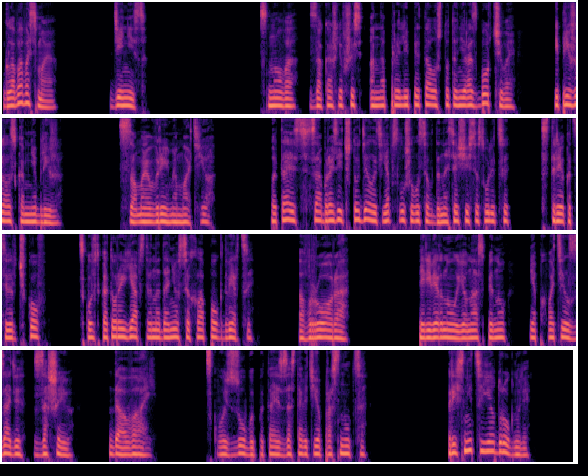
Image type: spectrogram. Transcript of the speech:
Глава восьмая. Денис. Снова, закашлявшись, она пролепетала что-то неразборчивое и прижалась ко мне ближе. Самое время, мать ее. Пытаясь сообразить, что делать, я вслушивался в доносящийся с улицы стрекот сверчков, сквозь который явственно донесся хлопок дверцы. «Аврора!» Перевернул ее на спину и обхватил сзади за шею. «Давай!» Сквозь зубы, пытаясь заставить ее проснуться. Ресницы ее дрогнули.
